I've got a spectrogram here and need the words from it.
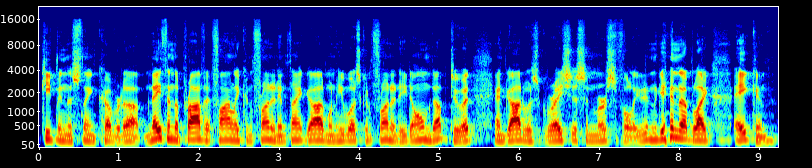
keeping this thing covered up. Nathan the prophet finally confronted him. Thank God when he was confronted, he'd owned up to it, and God was gracious and merciful. He didn't end up like Achan,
